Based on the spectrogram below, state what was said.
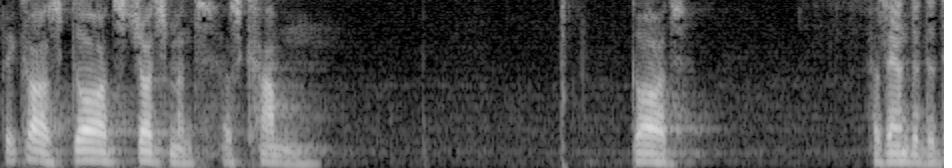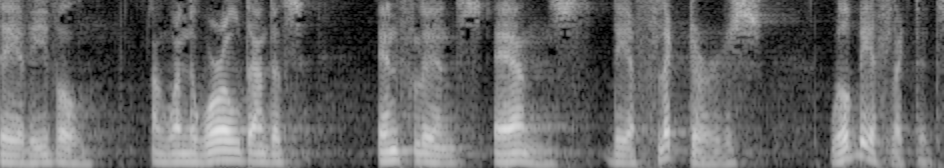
because God's judgment has come. God has ended the day of evil. And when the world and its influence ends, the afflictors will be afflicted.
